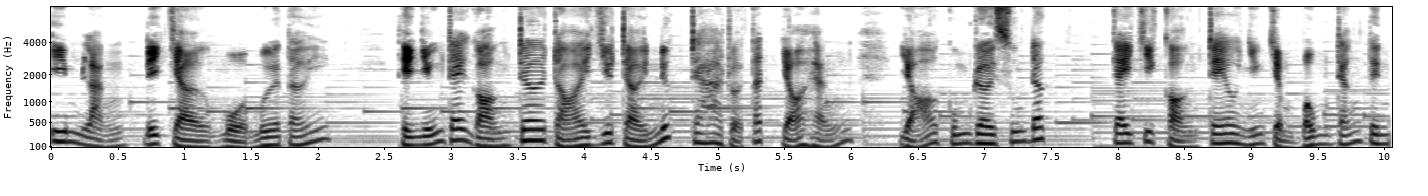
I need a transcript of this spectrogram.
im lặng để chờ mùa mưa tới. Thì những trái gòn trơ trọi giữa trời nứt ra rồi tách vỏ hẳn, vỏ cũng rơi xuống đất, cây chỉ còn treo những chùm bông trắng tinh.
